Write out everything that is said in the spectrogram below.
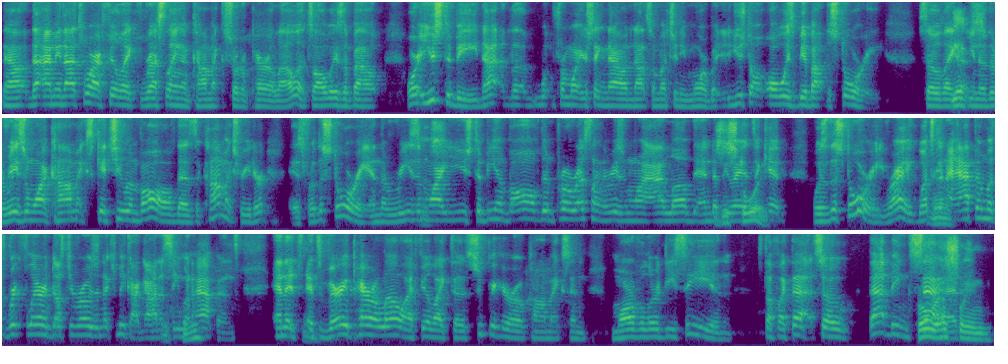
Now, I mean, that's where I feel like wrestling and comics sort of parallel. It's always about, or it used to be, not the, from what you're saying now, not so much anymore, but it used to always be about the story. So, like, yes. you know, the reason why comics get you involved as a comics reader is for the story. And the reason yes. why you used to be involved in pro wrestling, the reason why I loved the NWA as a kid was the story, right? What's yeah. going to happen with Ric Flair and Dusty Rhodes next week? I got to see mm-hmm. what happens. And it's, it's very parallel, I feel like, to superhero comics and Marvel or DC and stuff like that. So, that being said, pro wrestling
